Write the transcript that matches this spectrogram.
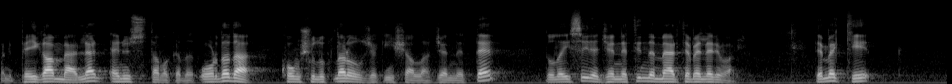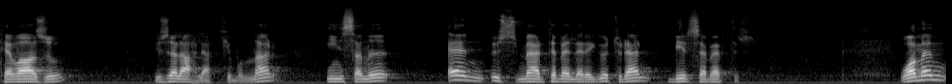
hani peygamberler en üst tabakada. Orada da komşuluklar olacak inşallah cennette. Dolayısıyla cennetin de mertebeleri var. Demek ki tevazu, güzel ahlak ki bunlar insanı en üst mertebelere götüren bir sebeptir. وَمَنْ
